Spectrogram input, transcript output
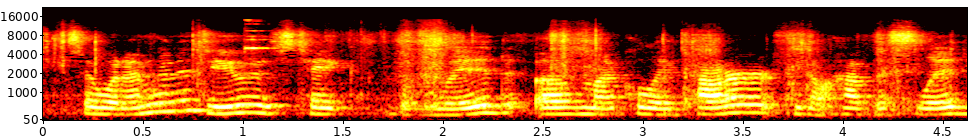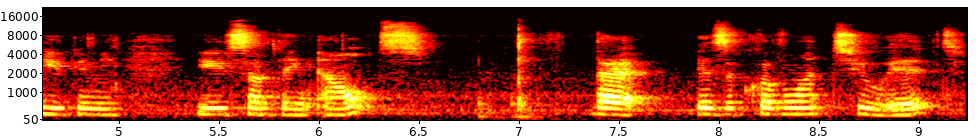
So what I'm going to do is take the lid of my Kool-Aid powder. If you don't have this lid, you can use something else that is equivalent to it.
